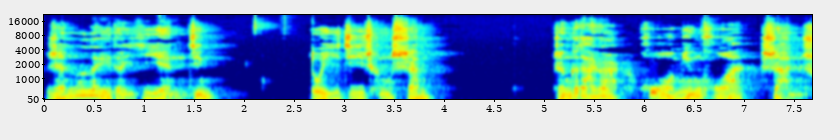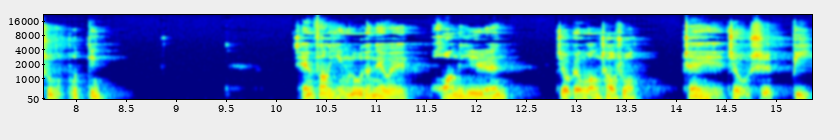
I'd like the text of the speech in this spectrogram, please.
人类的眼睛堆积成山，整个大院或明或暗，闪烁不定。前方引路的那位黄衣人就跟王超说：“这就是 B，。”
